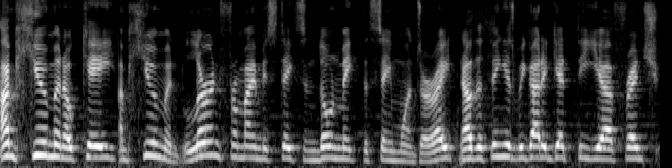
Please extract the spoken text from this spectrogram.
I'm human, okay? I'm human. Learn from my mistakes and don't make the same ones, alright? Now, the thing is, we gotta get the uh, French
